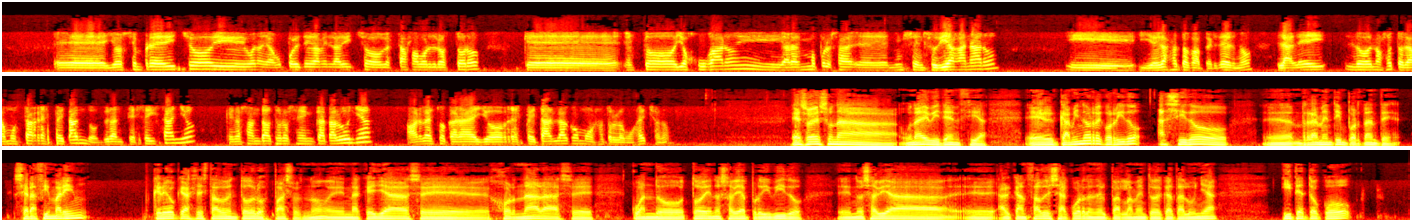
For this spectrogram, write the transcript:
Eh, yo siempre he dicho, y bueno, y algún político también lo ha dicho, que está a favor de los toros, que esto ellos jugaron y ahora mismo pues, en su día ganaron y, y hoy les ha tocado perder, ¿no? La ley lo, nosotros la vamos a estar respetando durante seis años, que nos han dado toros en Cataluña, ahora les tocará a ellos respetarla como nosotros lo hemos hecho, ¿no? Eso es una, una evidencia. El camino recorrido ha sido eh, realmente importante. Serafín Marín, creo que has estado en todos los pasos, ¿no? En aquellas eh, jornadas eh, cuando todavía no se había prohibido, no se había alcanzado ese acuerdo en el Parlamento de Cataluña y te tocó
